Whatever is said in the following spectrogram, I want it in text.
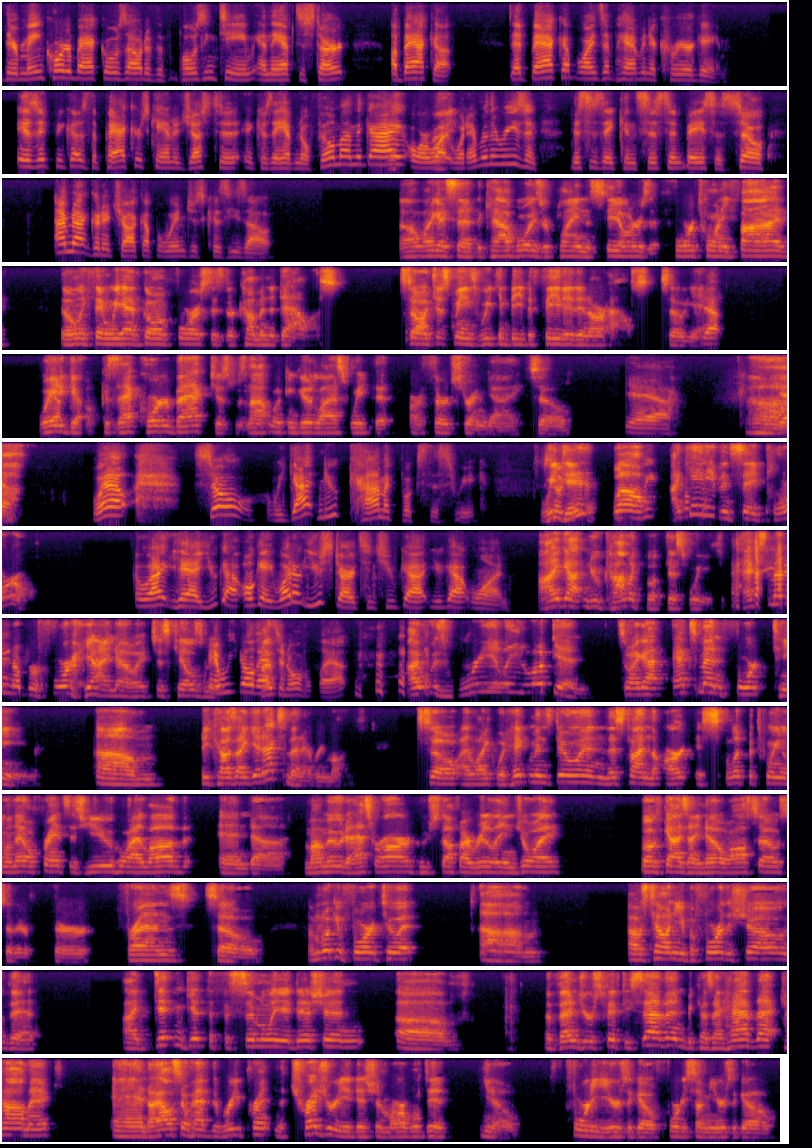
their main quarterback goes out of the opposing team and they have to start a backup, that backup winds up having a career game. Is it because the Packers can't adjust to because they have no film on the guy, or what? Right. Whatever the reason, this is a consistent basis. So I'm not going to chalk up a win just because he's out. Uh, like I said, the Cowboys are playing the Steelers at 425. The only thing we have going for us is they're coming to Dallas. So Yeah. it just means we can be defeated in our house. So yeah. Yep. Way Yep. to go. Because that quarterback just was not looking good last week, that our third string guy. So Yeah. uh, Yeah. Well, so we got new comic books this week. We So did. you- well, we- I can't even say plural. Right? Yeah, you got. Okay, why don't you start since you've got you got one. I got new comic book this week. X Men number four. Yeah, I know. It just kills me. And we know that's an overlap. I was really looking. So I got X Men 14 um, because I get X Men every month. So I like what Hickman's doing. This time the art is split between Leinil Francis Yu, who I love, and uh, Mahmoud Asrar, whose stuff I really enjoy. Both guys I know also, so they're they're friends. So I'm looking forward to it. Um, I was telling you before the show that I didn't get the facsimile edition of Avengers 57 because I have that comic, and I also have the reprint and the Treasury edition Marvel did, you know, 40 years ago, 40 some years ago.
